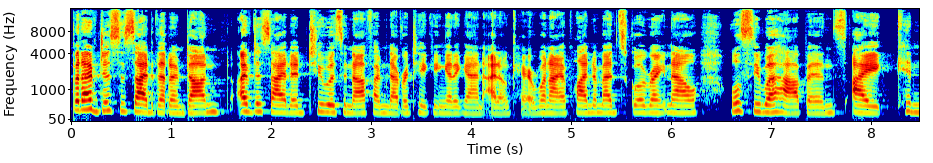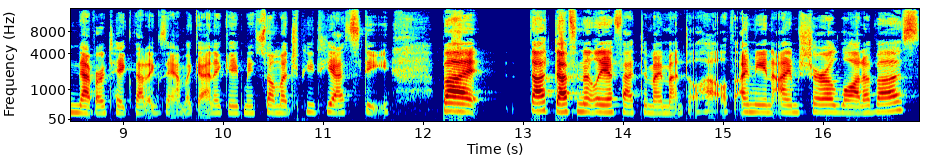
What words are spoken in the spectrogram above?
But I've just decided that I'm done. I've decided two is enough. I'm never taking it again. I don't care. When I apply to med school right now, we'll see what happens. I can never take that exam again. It gave me so much PTSD. But that definitely affected my mental health. I mean, I'm sure a lot of us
